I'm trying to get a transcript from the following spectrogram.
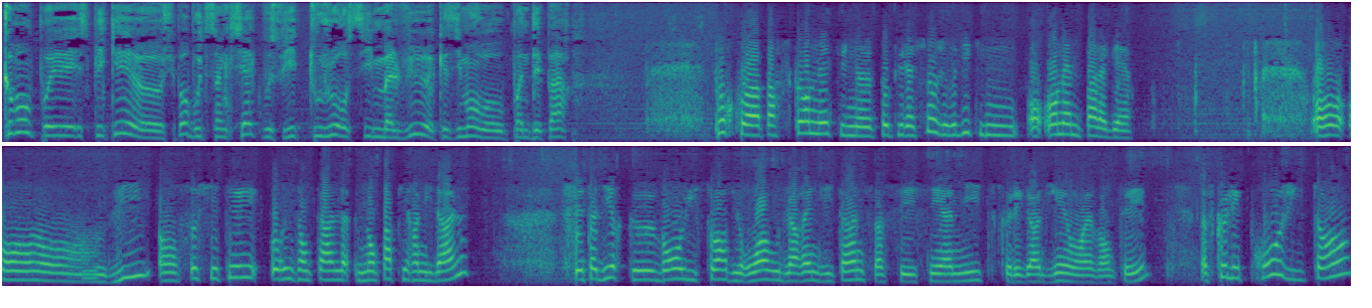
Comment vous pouvez expliquer, euh, je sais pas, au bout de cinq siècles, vous soyez toujours aussi mal vu, euh, quasiment au, au point de départ? Pourquoi? Parce qu'on est une population, je vous dis qu'on on n'aime pas la guerre. On, on vit en société horizontale, non pas pyramidale. C'est-à-dire que, bon, l'histoire du roi ou de la reine gitane, ça c'est un mythe que les gardiens ont inventé. Parce que les pro-gitans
